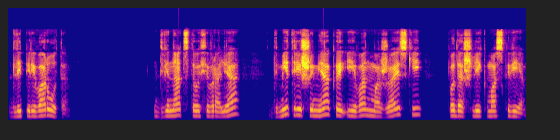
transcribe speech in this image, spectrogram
для переворота. 12 февраля Дмитрий Шемяка и Иван Можайский подошли к Москве.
